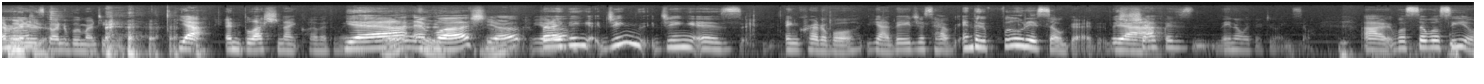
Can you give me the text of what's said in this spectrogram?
Everybody Thank was you. going to Blue Martini Yeah. and Blush nightclub at the Wynn. Yeah, and blush. Yeah. Yep. But I think Jing Jing is incredible. Yeah, they just have, and the food is so good. The Yeah. chef is, they know what they're doing. So, uh, well, so we'll see you.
